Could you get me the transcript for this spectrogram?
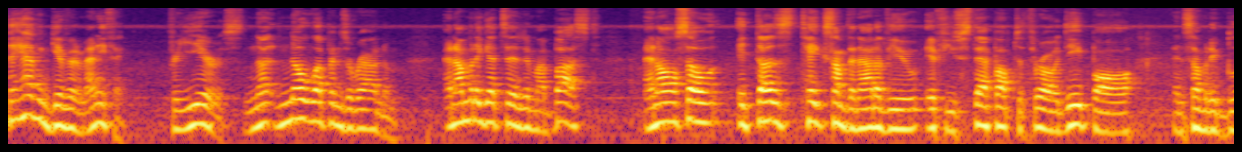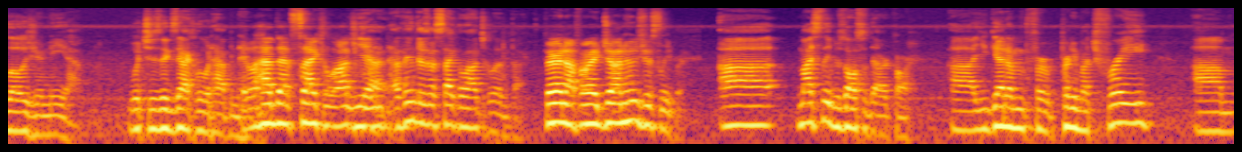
they haven't given him anything for years. No, no weapons around him. And I'm going to get to it in my bust. And also, it does take something out of you if you step up to throw a deep ball and somebody blows your knee out, which is exactly what happened to It'll him. have that psychological Yeah, impact. I think there's a psychological impact. Fair enough. All right, John, who's your sleeper? Uh, my sleeper is also Derek Carr. Uh, you get him for pretty much free. Um,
